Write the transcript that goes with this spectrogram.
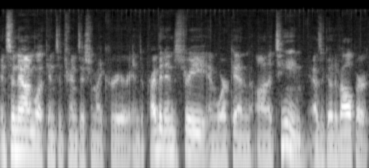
And so now I'm looking to transition my career into private industry and working on a team as a Go developer.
